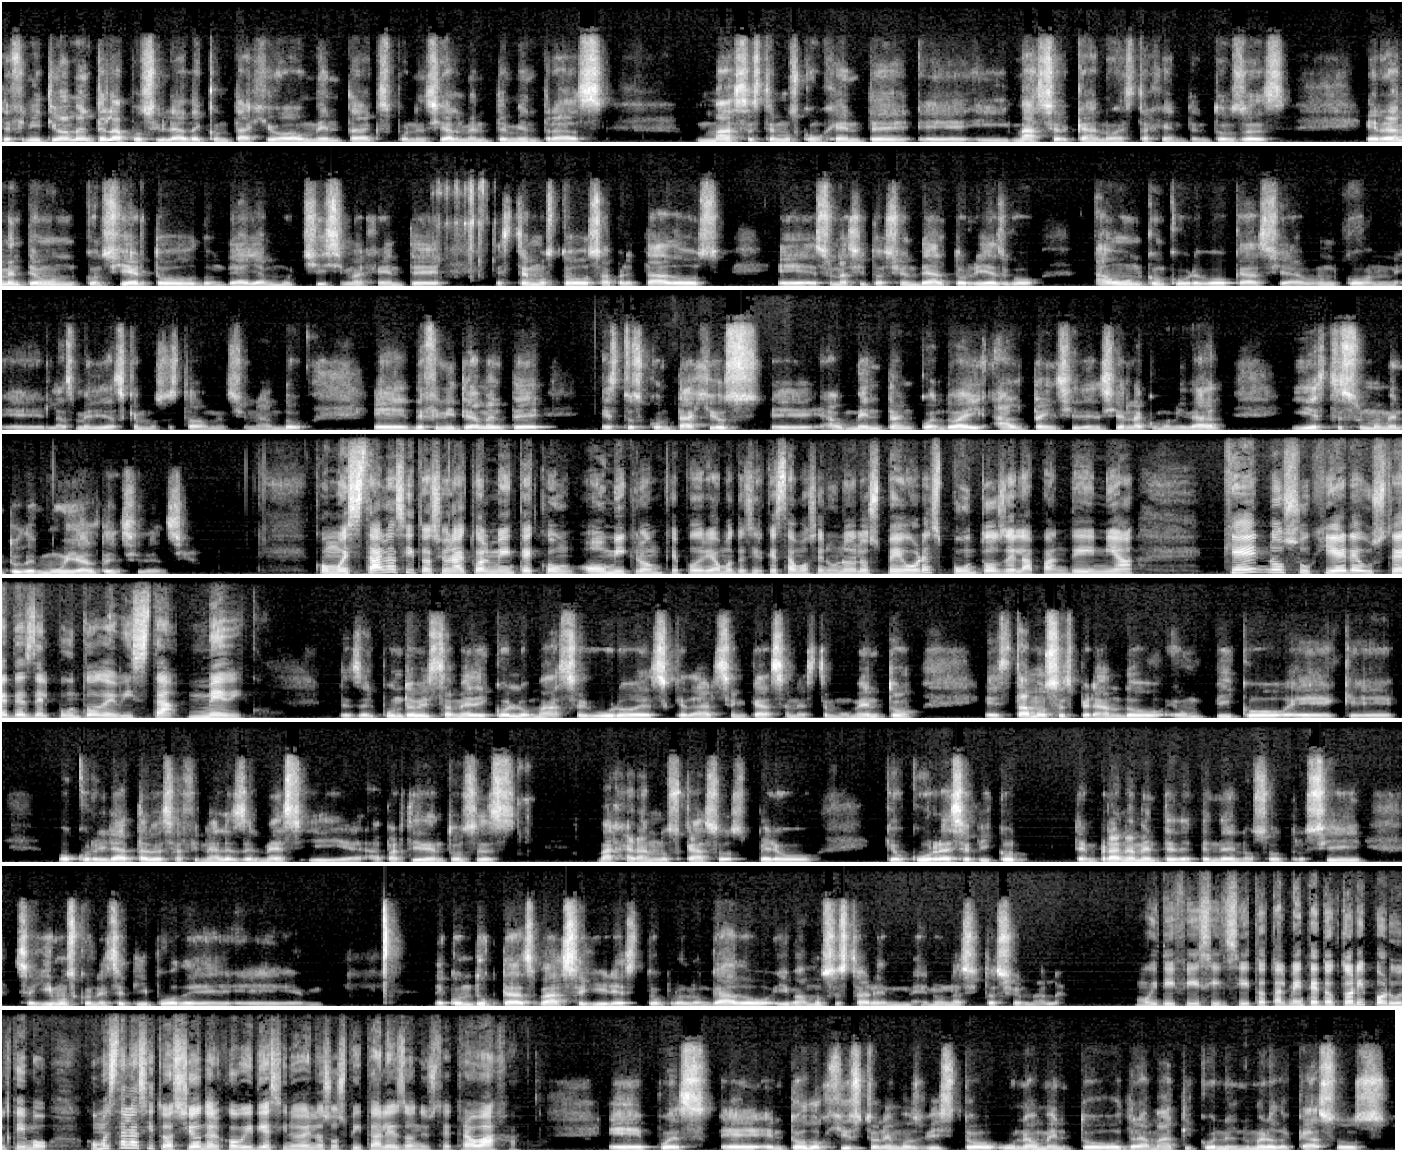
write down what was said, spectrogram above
Definitivamente la posibilidad de contagio aumenta exponencialmente mientras más estemos con gente eh, y más cercano a esta gente. Entonces, realmente un concierto donde haya muchísima gente, estemos todos apretados, eh, es una situación de alto riesgo, aún con cubrebocas y aún con eh, las medidas que hemos estado mencionando. Eh, definitivamente estos contagios aumentan cuando hay alta incidencia en la comunidad y este es un momento de muy alta incidencia. ¿Cómo está la situación actualmente con Omicron, que podríamos decir que estamos en uno de los peores puntos de la pandemia, ¿qué nos sugiere usted desde el punto de vista médico? Desde el punto de vista médico, lo más seguro es quedarse en casa en este momento. Estamos esperando un pico eh, que ocurrirá tal vez a finales del mes y eh, a partir de entonces bajarán los casos, pero que ocurra ese pico tempranamente depende de nosotros. Si seguimos con ese tipo de, eh, de conductas, va a seguir esto prolongado y vamos a estar en, una situación mala. Muy difícil, sí, totalmente. Doctor, y por último, ¿cómo está la situación del COVID-19 en los hospitales donde usted trabaja? Eh, pues eh, en todo Houston hemos visto un aumento dramático en el número de casos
